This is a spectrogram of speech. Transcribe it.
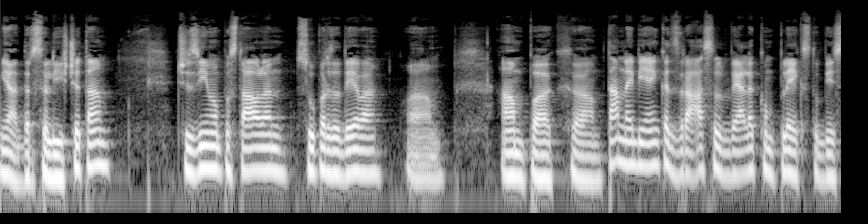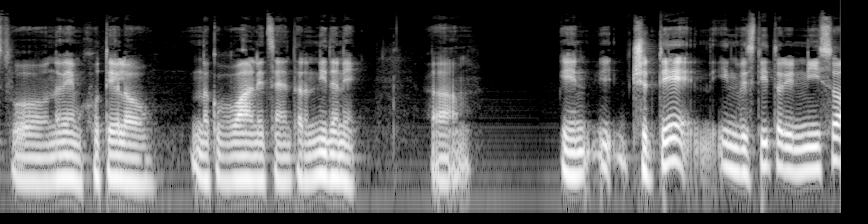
ja, drsališče tam, čez zimo postavljen, super zadeva, Um, ampak um, tam naj bi enkrat zrasel velik kompleks, v bistvu, ne vem, hotelov, nakupovalni center, ni da ni. Um, in če te investitorji niso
